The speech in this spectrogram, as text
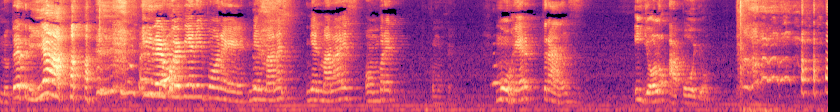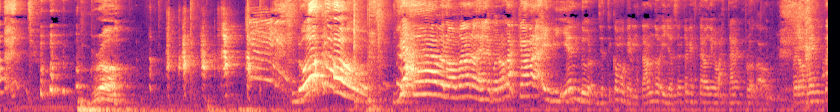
no te rías. y después viene y pone, mi hermana es, mi hermana es hombre, ¿cómo que? Mujer trans y yo lo apoyo. Bro. ¡Loco! ¡Diablo, mano! Se le fueron las cámaras y bien duro. Yo estoy como que gritando y yo siento que este audio va a estar explotado. Pero gente,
